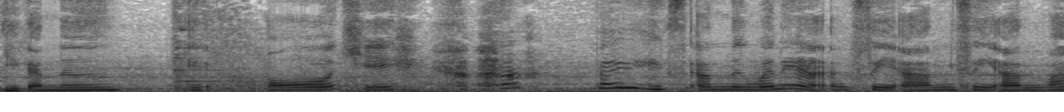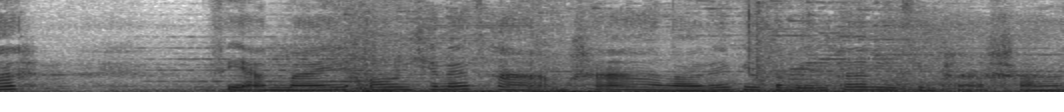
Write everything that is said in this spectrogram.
อีกอันนึงโอเคฮะได้อีกอันนึงวะเนี่ยสี่อันสี่อันวะสี่อันไหมโอเคได้สามค่ะ เราได้ปีสปินเพิ่มอีกสิบห้าครั้ง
